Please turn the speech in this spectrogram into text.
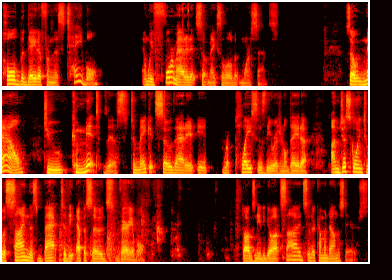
pulled the data from this table, and we've formatted it so it makes a little bit more sense. So now to commit this, to make it so that it, it replaces the original data, I'm just going to assign this back to the episodes variable. Dogs need to go outside, so they're coming down the stairs.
